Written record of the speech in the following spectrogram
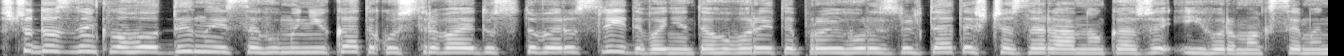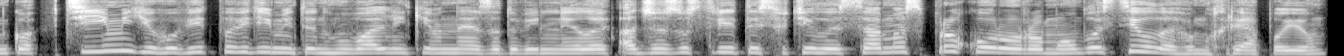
Щодо зниклого Дениса Гуменюка також триває досудове розслідування та говорити про його результати ще зарано, каже Ігор Максименко. Втім, його відповіді мітингувальників не задовільнили, адже зустрітись хотіли саме з прокурором області Олегом Хряпою.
